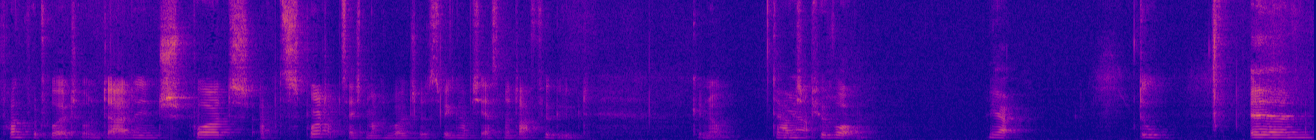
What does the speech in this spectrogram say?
Frankfurt wollte und da den Sport, das Sportabzeichen machen wollte. Deswegen habe ich erstmal dafür geübt. Genau. Da habe ja. ich beworben. Ja. Du. Ähm,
